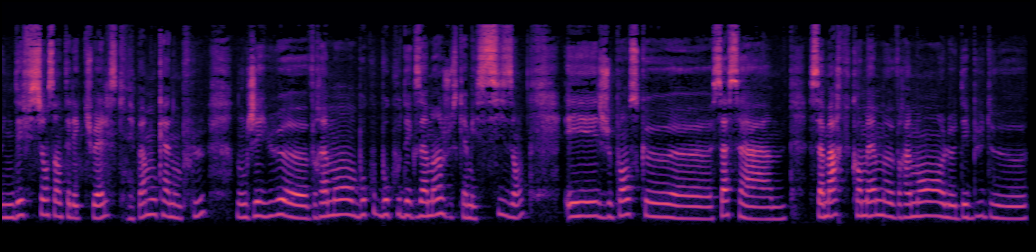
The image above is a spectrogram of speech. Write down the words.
une déficience intellectuelle, ce qui n'est pas mon cas non plus. Donc j'ai eu euh, vraiment beaucoup beaucoup d'examens jusqu'à mes 6 ans et je pense que euh, ça ça marque quand même vraiment le début de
